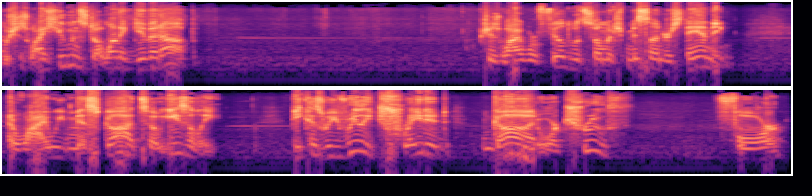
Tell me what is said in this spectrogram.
which is why humans don't want to give it up, which is why we're filled with so much misunderstanding, and why we miss God so easily, because we really traded God or truth for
